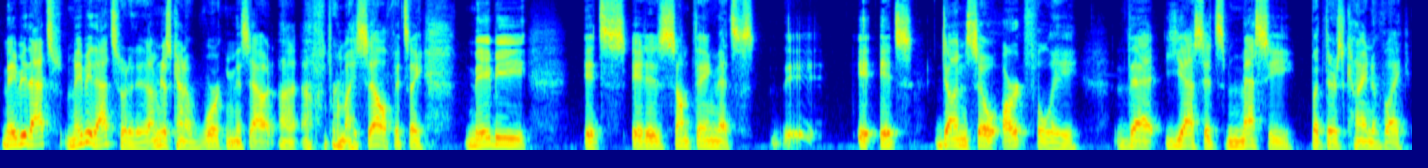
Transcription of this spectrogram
Maybe that's maybe that's what it is. I'm just kind of working this out uh, for myself. It's like maybe it's it is something that's it, it's done so artfully that yes, it's messy, but there's kind of like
